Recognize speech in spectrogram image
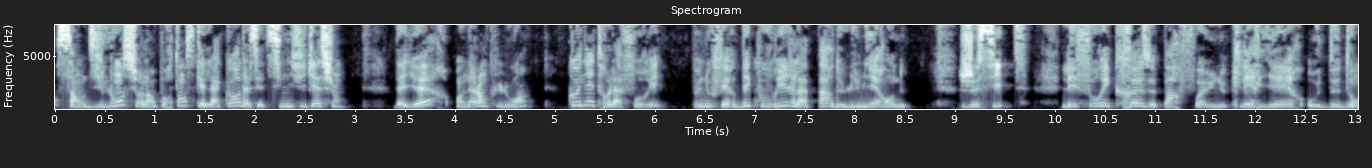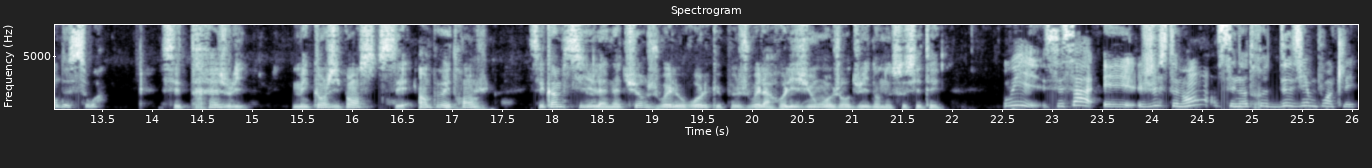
ça en dit long sur l'importance qu'elle accorde à cette signification. D'ailleurs, en allant plus loin, Connaître la forêt peut nous faire découvrir la part de lumière en nous. Je cite Les forêts creusent parfois une clairière au dedans de soi. C'est très joli. Mais quand j'y pense, c'est un peu étrange. C'est comme si la nature jouait le rôle que peut jouer la religion aujourd'hui dans nos sociétés. Oui, c'est ça, et justement, c'est notre deuxième point clé.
